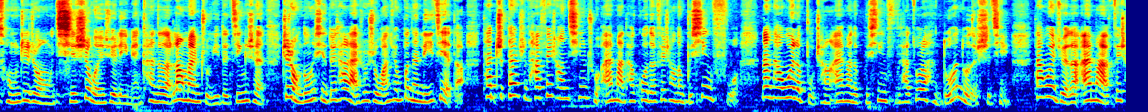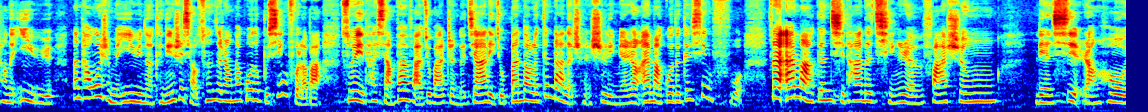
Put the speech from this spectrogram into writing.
从这种骑士文学里面看到的浪漫主义的精神，这种东西对他来说是完全不能理解的。他只，但是他非常清楚艾玛她过得非常的不幸福。那他为了补偿艾玛的不幸福，他做了很多很多的事情。他会觉得艾玛非常的抑郁，那他为什么抑郁呢？肯定是小村子让他过得不幸福了吧？所以他想办法就把整个家里就搬到了更大的城市里面，让艾玛过得更幸福。在艾玛跟其他的。情人发生联系，然后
